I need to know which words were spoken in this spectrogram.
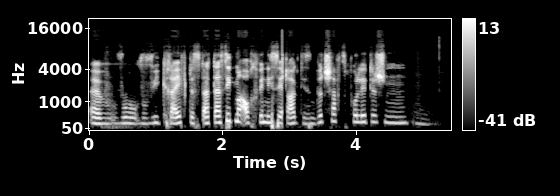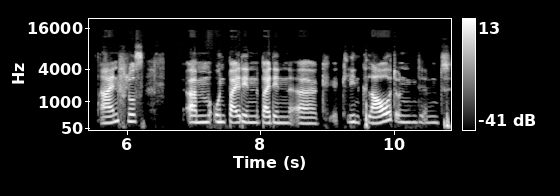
äh, wo, wo, wie greift es da? Da sieht man auch, finde ich, sehr stark diesen wirtschaftspolitischen Einfluss. Ähm, und bei den, bei den äh, Clean Cloud und, und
